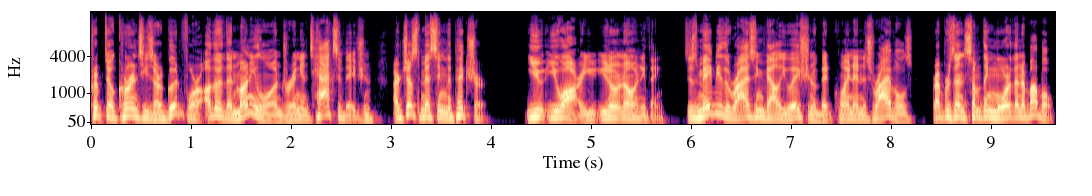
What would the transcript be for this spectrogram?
cryptocurrencies are good for, other than money laundering and tax evasion, are just missing the picture. You, you are. You, you don't know anything. Says maybe the rising valuation of Bitcoin and its rivals represents something more than a bubble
